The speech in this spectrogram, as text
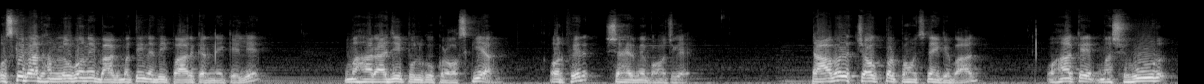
उसके बाद हम लोगों ने बागमती नदी पार करने के लिए महाराजी पुल को क्रॉस किया और फिर शहर में पहुँच गए। टावर चौक पर पहुँचने के बाद वहाँ के मशहूर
